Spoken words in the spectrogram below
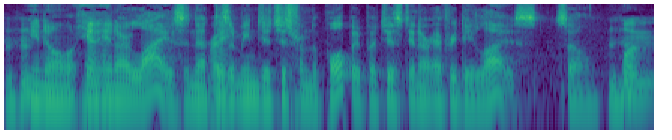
mm-hmm. you know, yeah. in, in, our lives. And that right. doesn't mean just from the pulpit, but just in our everyday lives. So, mm-hmm. well,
